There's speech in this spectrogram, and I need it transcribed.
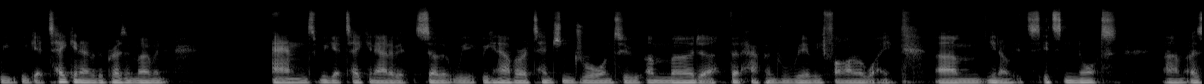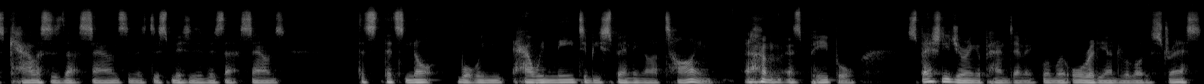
we, we get taken out of the present moment and we get taken out of it so that we, we can have our attention drawn to a murder that happened really far away. Um, you know, it's, it's not um, as callous as that sounds and as dismissive as that sounds. That's, that's not what we how we need to be spending our time um, as people, especially during a pandemic when we're already under a lot of stress.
